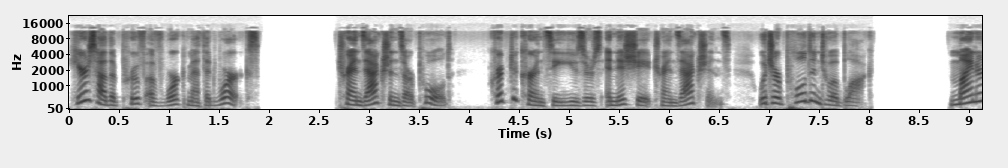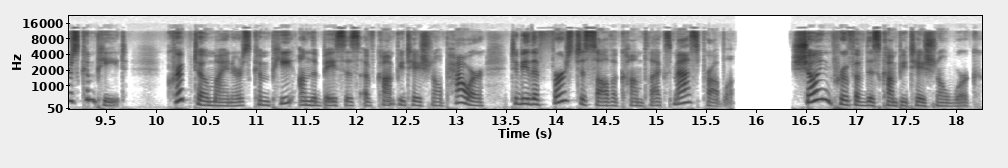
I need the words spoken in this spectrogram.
here's how the proof of work method works. Transactions are pooled. Cryptocurrency users initiate transactions, which are pulled into a block. Miners compete. Crypto miners compete on the basis of computational power to be the first to solve a complex math problem. Showing proof of this computational work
